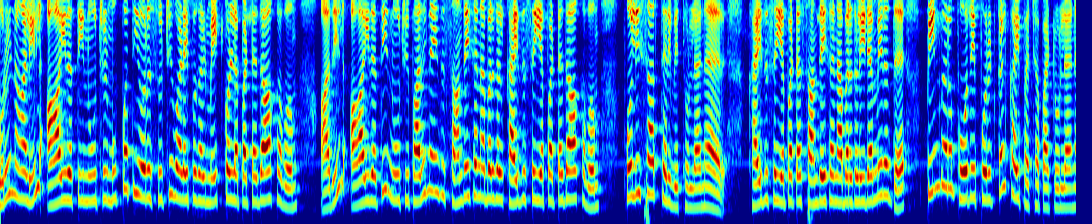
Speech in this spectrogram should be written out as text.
ஒரு நாளில் ஆயிரத்தி நூற்று முப்பத்தி ஒரு சுற்றி வளைப்புகள் மேற்கொள்ளப்பட்டதாகவும் அதில் ஆயிரத்தி நூற்றி பதினைந்து சந்தேக நபர்கள் கைது செய்யப்பட்டதாகவும் போலீசார் தெரிவித்துள்ளனர். கைது செய்யப்பட்ட சந்தேக நபர்களிடமிருந்து பின்வரும் போதைப் பொருட்கள் கைப்பற்றப்பட்டுள்ளன.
